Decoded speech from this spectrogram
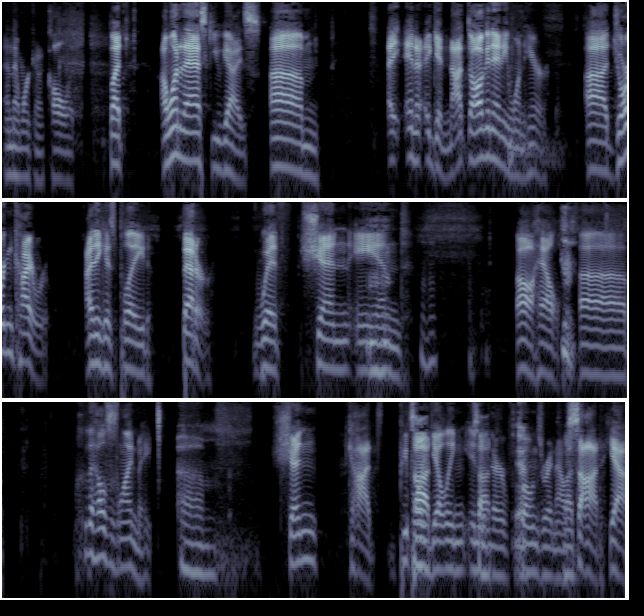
and then we're going to call it. But I wanted to ask you guys, um, I, and again, not dogging anyone here. Uh, Jordan Kyrou, I think, has played better with Schenn and Mhm. oh hell, uh, who the hell's his line mate? Um, Schenn, God, people are yelling in Saad. their Yeah. phones right now. Saad. Saad, yeah.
